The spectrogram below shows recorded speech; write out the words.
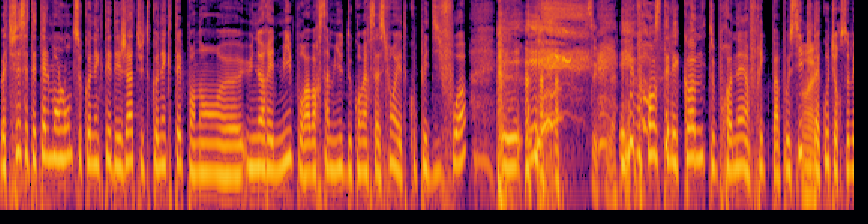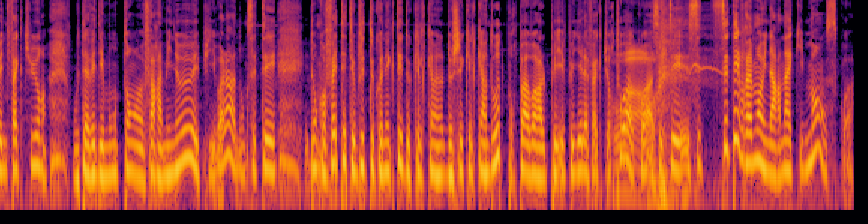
Bah, tu sais, c'était tellement long de se connecter déjà. Tu te connectais pendant euh, une heure et demie pour avoir cinq minutes de conversation et être coupé dix fois. Et, et, clair. et France Télécom te prenait un fric pas possible. Ouais. Tout à coup, tu recevais une facture où tu avais des montants euh, faramineux. Et puis voilà. Donc c'était, donc en fait, tu étais obligé de te connecter de quelqu'un, de chez quelqu'un d'autre pour pas avoir à le payer, payer la facture toi. Quoi. C'était, c'était vraiment une arnaque immense, quoi.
